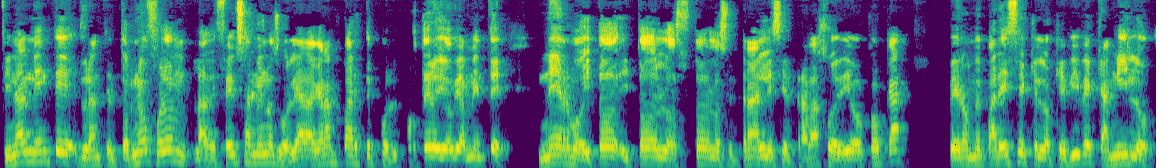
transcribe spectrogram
finalmente durante el torneo fueron la defensa menos goleada, gran parte por el portero y obviamente Nervo y, todo, y todos, los, todos los centrales y el trabajo de Diego Coca pero me parece que lo que vive Camilo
